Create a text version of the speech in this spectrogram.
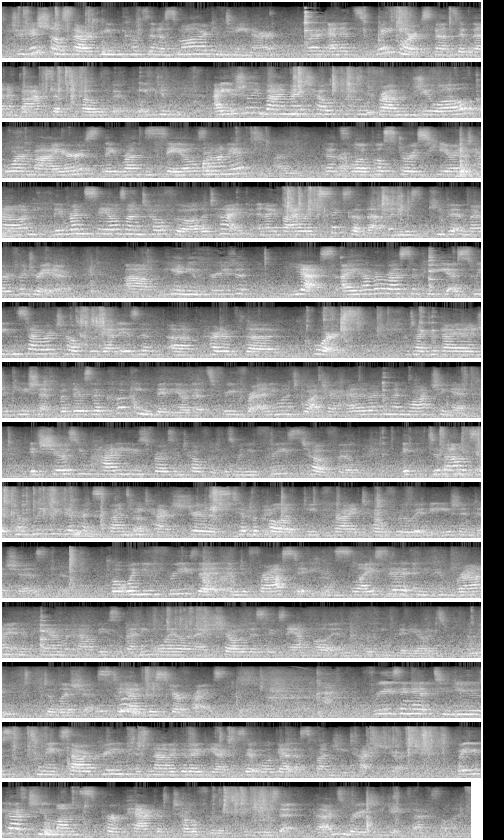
traditional sour cream comes in a smaller container, and it's way more expensive than a box of tofu. You can, I usually buy my tofu from Jewel or Meijer. They run sales on it. That's local stores here in town. They run sales on tofu all the time, and I buy like six of them and just keep it in my refrigerator. Um, Can you freeze it? Yes, I have a recipe, a sweet and sour tofu that isn't um, part of the course, Protective Diet Education, but there's a cooking video that's free for anyone to watch. I highly recommend watching it. It shows you how to use frozen tofu, because when you freeze tofu, it develops a completely different spongy texture that's typical of deep fried tofu in Asian dishes. But when you freeze it and defrost it, you can slice it and you can brown it in a pan without the use of any oil. And I show this example in the cooking video. It's delicious to add to stir fries. Freezing it to use to make sour cream is not a good idea because it will get a spongy texture. But you've got two months per pack of tofu to use it. The expiration date's excellent.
